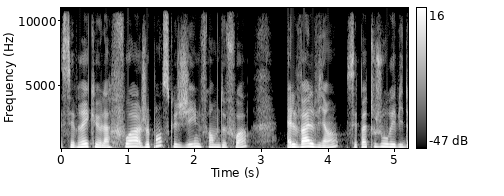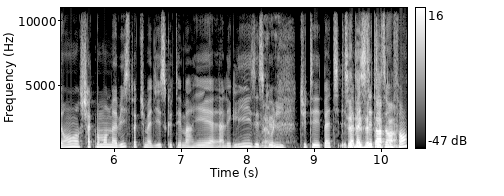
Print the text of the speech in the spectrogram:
c'est vrai que la foi, je pense que j'ai une forme de foi. Elle va, elle vient. C'est pas toujours évident. Chaque moment de ma vie, c'est pas que tu m'as dit est-ce que tu es marié à l'église, est-ce Bah que oui. tu t'es baptisé tes hein. enfants?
